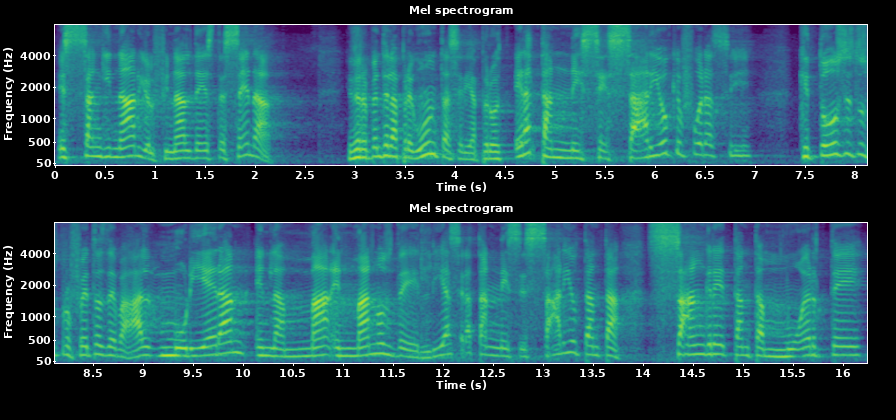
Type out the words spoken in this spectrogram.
Es sanguinario el final de esta escena. Y de repente la pregunta sería, pero ¿era tan necesario que fuera así? Que todos estos profetas de Baal murieran en, en manos de Elías. ¿Era tan necesario tanta sangre, tanta muerte?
